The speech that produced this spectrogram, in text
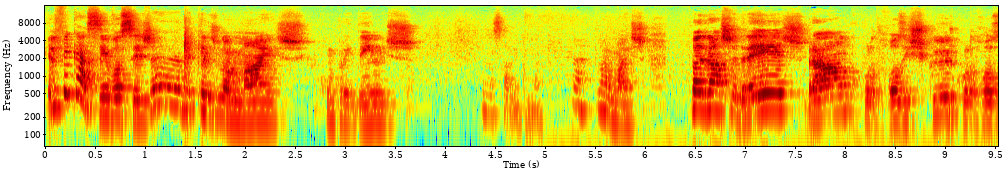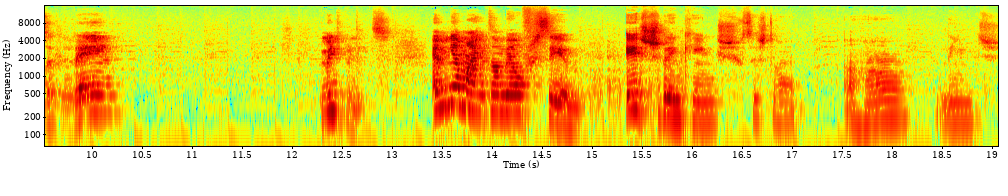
Ele fica assim, vocês, é daqueles normais, compridinhos. Não sabem como é. É, normais. Padrão xadrez, branco, cor de rosa escuro, cor de rosa clarinho. Muito bonito. A minha mãe também ofereceu-me estes brinquinhos. Vocês estão... Aham, lindos.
